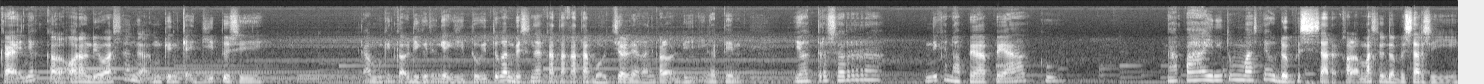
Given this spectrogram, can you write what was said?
Kayaknya kalau orang dewasa nggak mungkin kayak gitu sih. Gak mungkin kalau diingetin kayak gitu. Itu kan biasanya kata-kata bocil ya kan kalau diingetin. Ya terserah ini kan HP HP aku. Ngapain? Itu masnya udah besar. Kalau masnya udah besar sih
